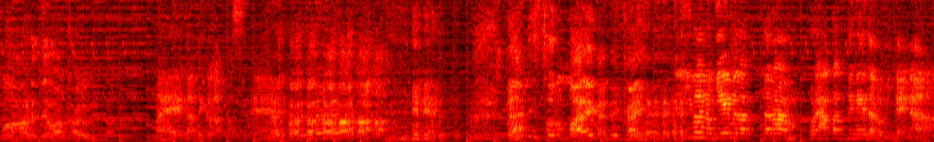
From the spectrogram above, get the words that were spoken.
まああれでわかるんだ。前がでかかったっすね。何その前がでかい。今のゲームだったらこれ当たってねえだろみたいな。は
